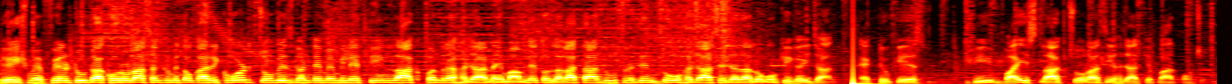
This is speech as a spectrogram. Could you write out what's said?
देश में फिर टूटा कोरोना संक्रमितों का रिकॉर्ड। 24 घंटे में मिले तीन लाख पंद्रह हज़ार नए मामले तो लगातार दूसरे दिन दो हज़ार से ज़्यादा लोगों की गई जान। एक्टिव केस भी बाईस लाख चौरासी हज़ार के पार पहुँचे।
